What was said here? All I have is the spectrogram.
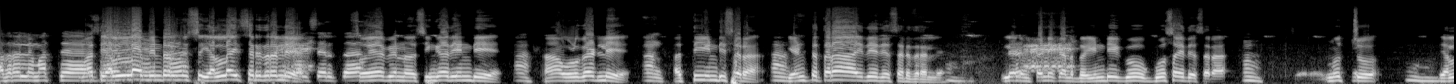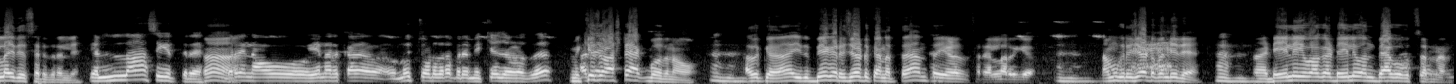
ಅದ್ರಲ್ಲಿ ಮತ್ತೆ ಮತ್ತೆ ಎಲ್ಲಾ ಮಿನರಲ್ ಎಲ್ಲಾ ಐತ್ ಸರ್ ಇದ್ರಲ್ಲಿ. ಸೋಯಾಬೀನ್ ಸಿಂಗದ ಹಿಂಡಿ ಉಳ್ಳಗಡ್ಲಿ ಹ್ಮ್. ಹತ್ತಿ ಹಿಂಡಿ ಸರ. ಎಂಟು ತರ ಇದೆ ಇದೆ ಸರ್ ಇದ್ರಲ್ಲಿ. ಇಲ್ಲೇ ನಿಮ್ ಕಣ್ಣಿ ಕಾಣದು. ಹಿಂಡಿ ಗೂ ಗೂಸ ಇದೆ ಸರ. ನುಚ್ಚು. ಎಲ್ಲ ಇದೆ ಸರ್ ಇದ್ರಲ್ಲಿ. ಎಲ್ಲಾ ಸಿಗುತ್ತೆ ಬರೀ ನಾವು ಏನಾರ ನುಚ್ಚು ಹೊಡೆದ್ರೆ ಹೊಡೆದ್ರ ಬರೀ ಮೆಕ್ಕೆಜೋಳದ ಮೆಕ್ಕೆಜೋಳ ಅಷ್ಟೇ ಹಾಕ್ಬೋದು ನಾವು. ಅದಕ್ಕೆ ಇದು ಬೇಗ ರಿಸಲ್ಟ್ ಕಾಣತ್ತ ಅಂತ ಹೇಳುದು ಸರ್ ಎಲ್ಲರಿಗೂ. ನಮ್ಗ್ ರಿಸಲ್ಟ್ ಬಂದಿದೆ. ಡೈಲಿ ಇವಾಗ ಡೈಲಿ ಒಂದ್ ಬ್ಯಾಗ್ ಹೋಗುತ್ತೆ ಸರ್ ನಾನು.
